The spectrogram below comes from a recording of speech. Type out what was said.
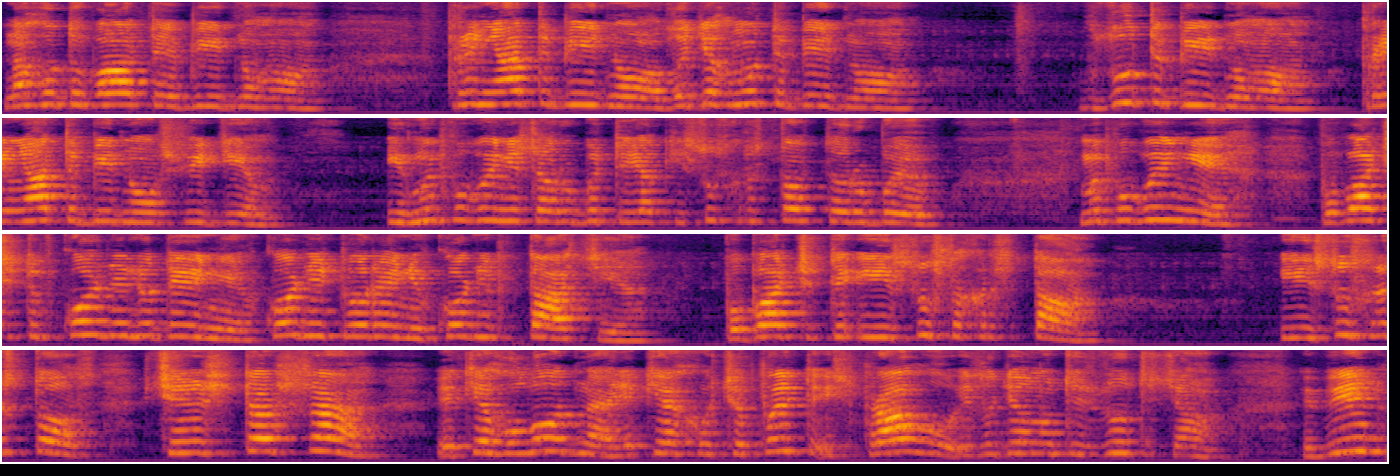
Нагодувати бідного, прийняти бідного, задягнути бідного, взути бідного, прийняти бідного в свій дім. І ми повинні це робити, як Ісус Христос це робив. Ми повинні побачити в кожній людині, в кожній тварині, в кожній птаці, побачити Ісуса Христа. Ісус Христос через те все, яке голодне, яке хоче пити і справу, і задягнути і взутися, Він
